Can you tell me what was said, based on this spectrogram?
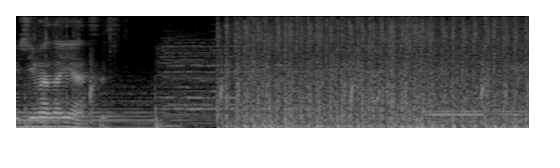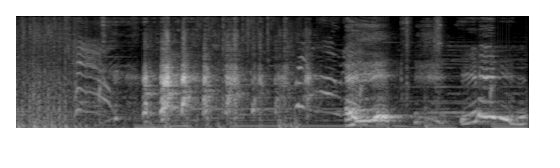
yuzimas ekansiz Yeah, dude.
